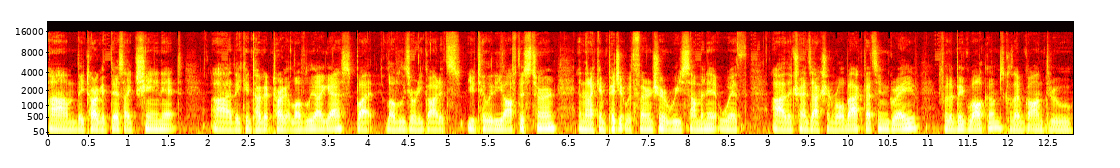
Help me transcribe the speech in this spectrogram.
Um, they target this. I chain it. Uh, they can target target Lovely, I guess, but Lovely's already got its utility off this turn, and then I can pitch it with furniture, resummon it with uh, the transaction rollback that's in Grave for the big welcomes, because I've gone through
